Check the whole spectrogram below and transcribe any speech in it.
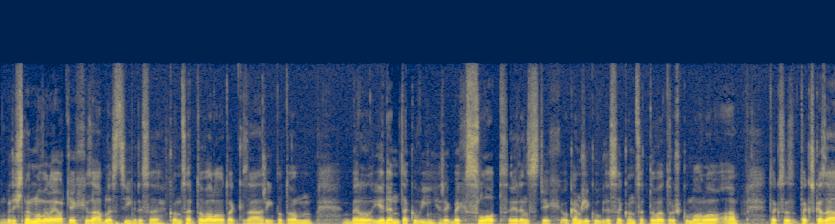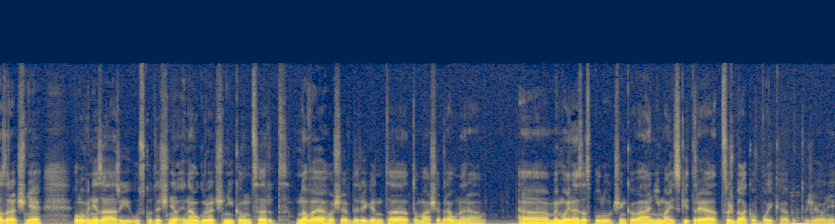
Když jsme mluvili o těch záblescích, kde se koncertovalo, tak září potom byl jeden takový, řekl bych, slot, jeden z těch okamžiků, kde se koncertovat trošku mohlo a tak se takřka zázračně v polovině září uskutečnil inaugurační koncert nového šéf-dirigenta Tomáše Braunera. A mimo jiné za spoluúčinkování Majsky Tria, což byla kovbojka, protože oni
